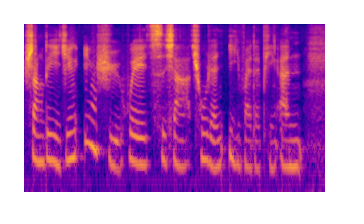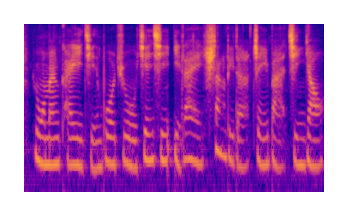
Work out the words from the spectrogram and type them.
上帝已经应许会赐下出人意外的平安，我们可以紧握住艰辛依赖上帝的这一把金钥，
